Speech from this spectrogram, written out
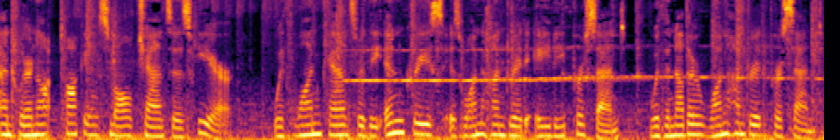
And we're not talking small chances here. With one cancer the increase is 180%, with another 100%.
